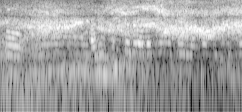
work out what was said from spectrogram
bloccato all'uscita della Daniele Belli la parte giusta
